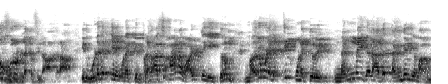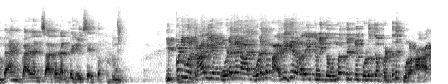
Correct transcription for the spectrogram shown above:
துஹுருன் லக்க ஃபில் ஆகிறா இது உலகத்திலே உனக்கு பிரகாசமான வாழ்க்கையை தரும். மறு உலகத்தில் உனக்கு நன்மைகளாக தங்கரியமாகும். பேங்க் பேலன்ஸாக நன்மைகள் சேர்க்கப்படும். இப்படி ஒரு காரியம் உலக நாள் உலகம் அழிகிற வரைக்கும் இந்த உம்மத்திற்கு கொடுக்கப்பட்டது குரான்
